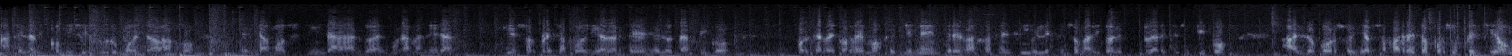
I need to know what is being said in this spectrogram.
Ángel David Comiso y su grupo de trabajo. Estamos indagando de alguna manera cualquier sorpresa podría verse desde lo táctico, porque recordemos que tiene tres bajas sensibles, que son habituales titulares en su equipo. Aldo Corso y Gerson Barreto por suspensión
